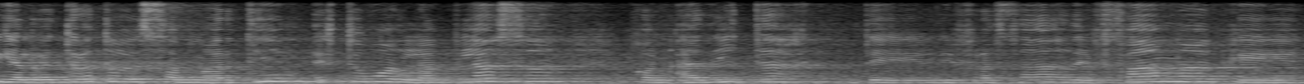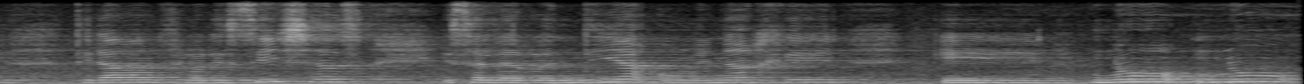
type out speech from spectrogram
y el retrato de San Martín estuvo en la plaza con haditas disfrazadas de fama que tiraban florecillas y se le rendía homenaje, eh, no, no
